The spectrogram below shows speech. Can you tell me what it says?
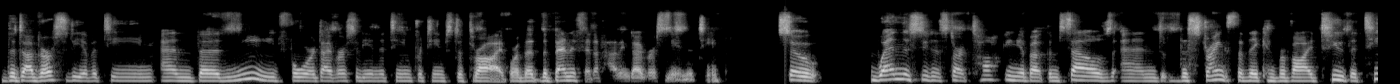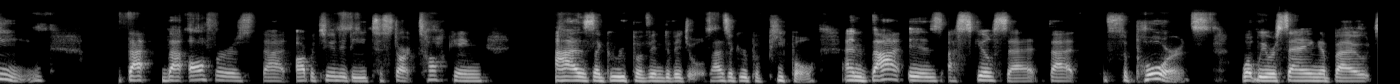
the diversity of a team and the need for diversity in the team for teams to thrive or the, the benefit of having diversity in the team. So when the students start talking about themselves and the strengths that they can provide to the team that that offers that opportunity to start talking as a group of individuals as a group of people. And that is a skill set that supports what we were saying about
